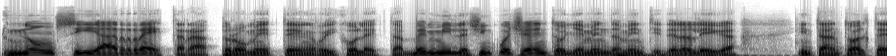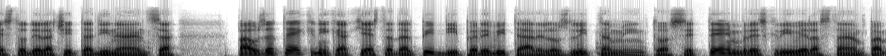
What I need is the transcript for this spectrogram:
Non si arretra, promette Enrico Letta. Ben 1500 gli emendamenti della Lega intanto al testo della cittadinanza. Pausa tecnica chiesta dal PD per evitare lo slittamento a settembre, scrive la stampa.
